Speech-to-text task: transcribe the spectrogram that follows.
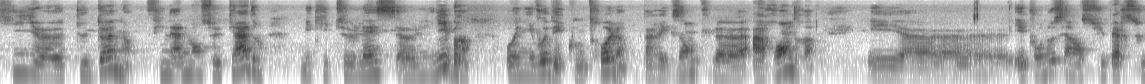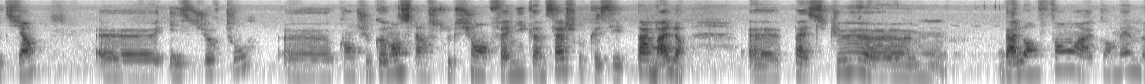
qui euh, te donne finalement ce cadre, mais qui te laisse euh, libre au niveau des contrôles, par exemple, euh, à rendre. Et, et, pour nous, c'est un super soutien. et surtout, quand tu commences l'instruction en famille comme ça, je trouve que c'est pas mal parce que bah, l'enfant a quand même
